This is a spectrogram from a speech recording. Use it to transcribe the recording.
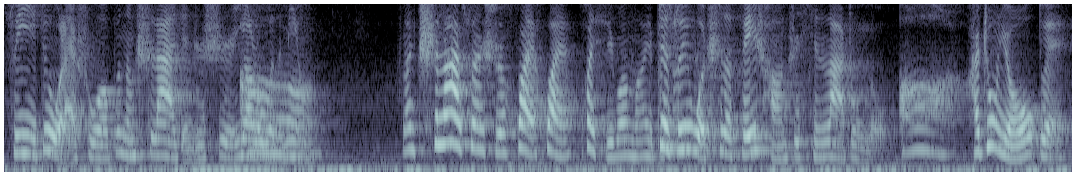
所以对我来说不能吃辣简直是要了我的命。哦那吃辣算是坏坏坏习惯吗？也不对，所以我吃的非常之辛辣重油。哦，还重油。对，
